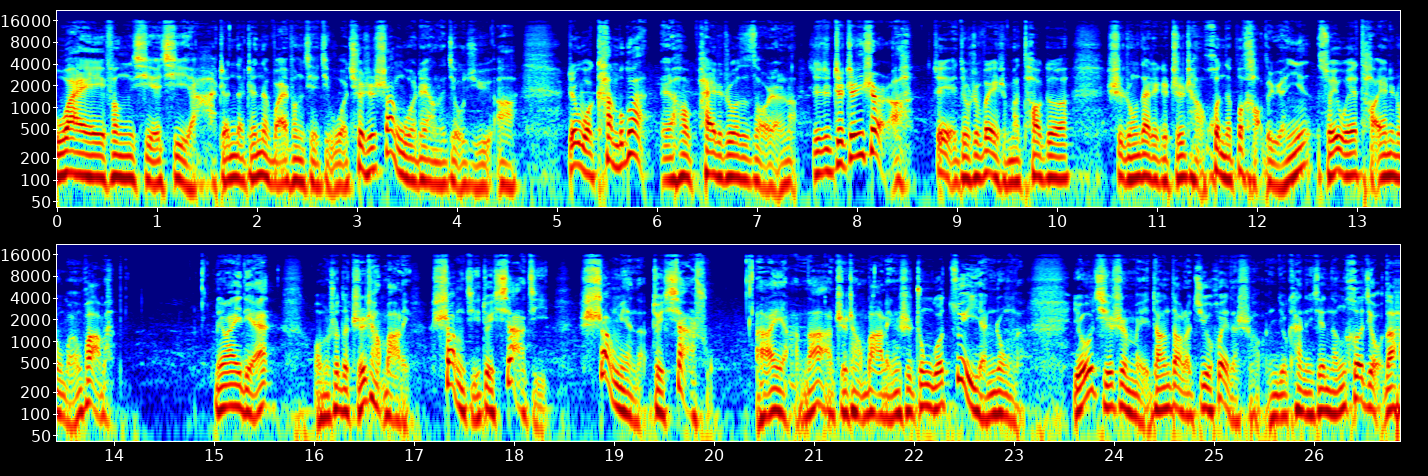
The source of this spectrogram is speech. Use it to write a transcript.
歪风邪气呀，真的真的歪风邪气。我确实上过这样的酒局啊，这我看不惯，然后拍着桌子走人了。这这这真事儿啊！这也就是为什么涛哥始终在这个职场混得不好的原因。所以我也讨厌这种文化嘛。另外一点，我们说的职场霸凌，上级对下级，上面的对下属。哎呀，那职场霸凌是中国最严重的，尤其是每当到了聚会的时候，你就看那些能喝酒的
